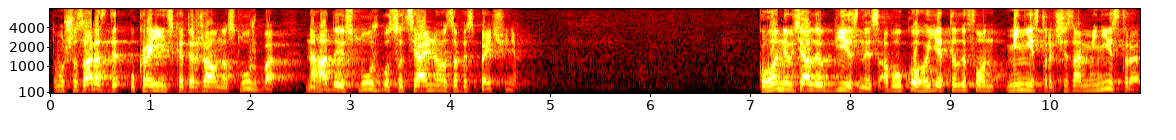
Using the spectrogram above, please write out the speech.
Тому що зараз українська державна служба нагадує службу соціального забезпечення. Кого не взяли в бізнес або у кого є телефон міністра чи замміністра,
